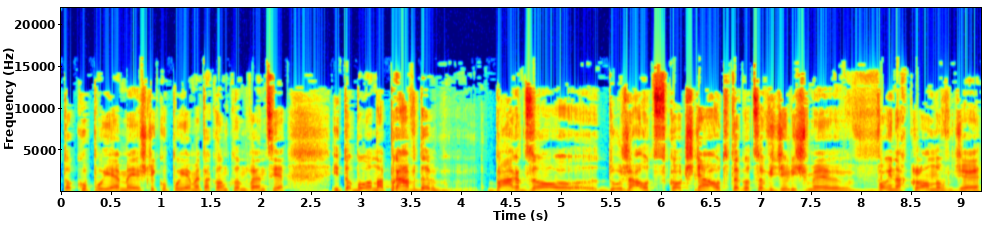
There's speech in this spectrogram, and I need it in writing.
to kupujemy, jeśli kupujemy taką konwencję. I to było naprawdę bardzo duża odskocznia od tego, co widzieliśmy w Wojnach Klonów, gdzie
